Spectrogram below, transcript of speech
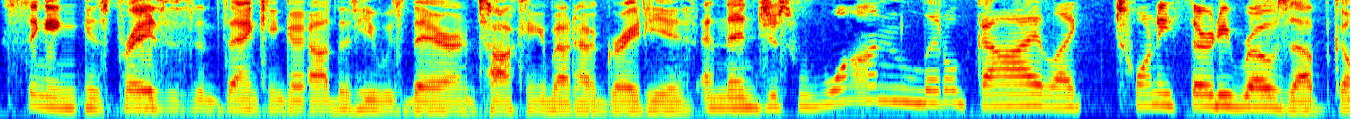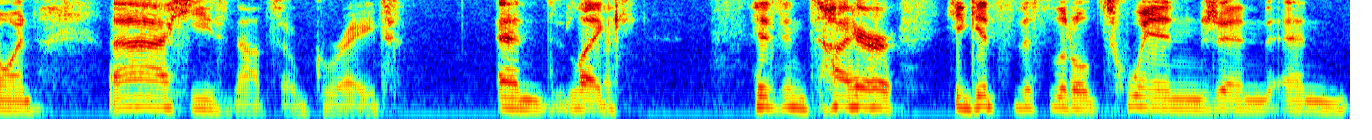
singing his praises and thanking God that he was there and talking about how great he is, and then just one little guy, like 20, 30 rows up, going, "Ah, he's not so great," and like his entire he gets this little twinge and and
